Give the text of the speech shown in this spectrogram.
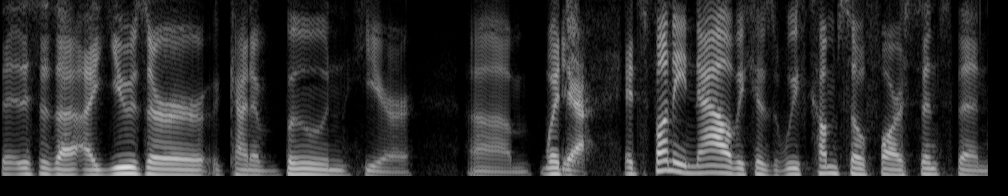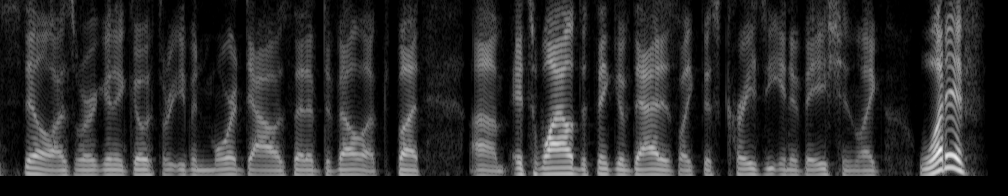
this is a, a, user kind of boon here um, which yeah. it's funny now because we've come so far since then still as we're going to go through even more DAOs that have developed but um, it's wild to think of that as like this crazy innovation like what if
